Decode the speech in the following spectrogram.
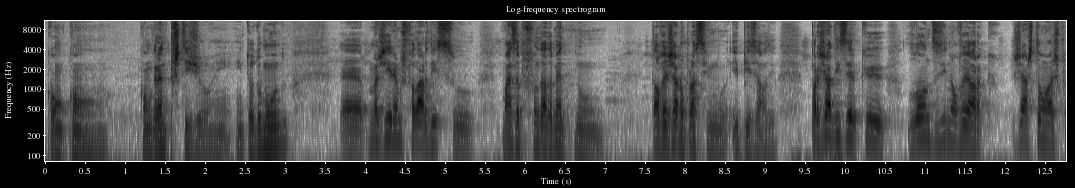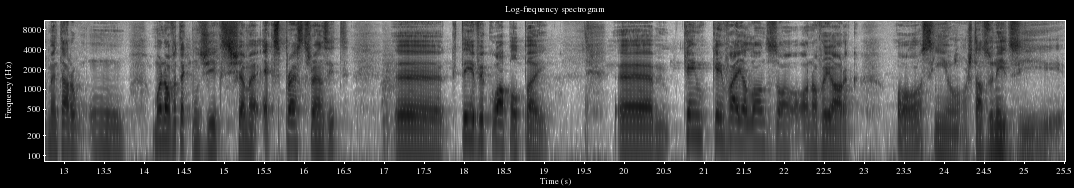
com, com, com grande prestígio em, em todo o mundo. Mas iremos falar disso mais aprofundadamente no, talvez já no próximo episódio. Para já dizer que Londres e Nova York já estão a experimentar um, uma nova tecnologia que se chama Express Transit, uh, que tem a ver com o Apple Pay. Uh, quem, quem vai a Londres ou, ou Nova York, ou assim aos Estados Unidos e,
